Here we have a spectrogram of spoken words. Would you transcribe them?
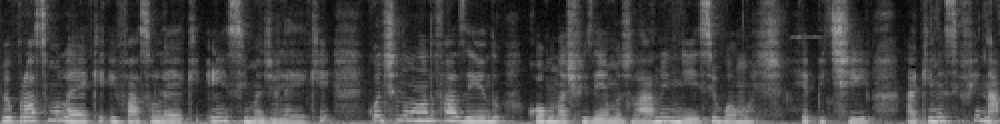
meu próximo leque e faço leque em cima de leque, continuando fazendo como nós fizemos lá no início, vamos repetir aqui nesse final.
